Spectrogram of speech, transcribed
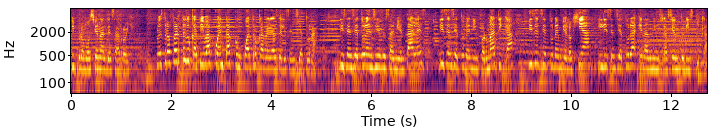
y promoción al desarrollo. Nuestra oferta educativa cuenta con cuatro carreras de licenciatura. Licenciatura en Ciencias Ambientales, licenciatura en Informática, licenciatura en Biología y licenciatura en Administración Turística.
